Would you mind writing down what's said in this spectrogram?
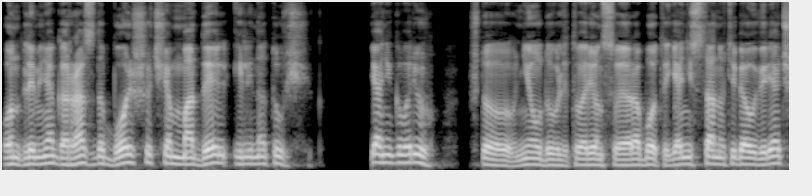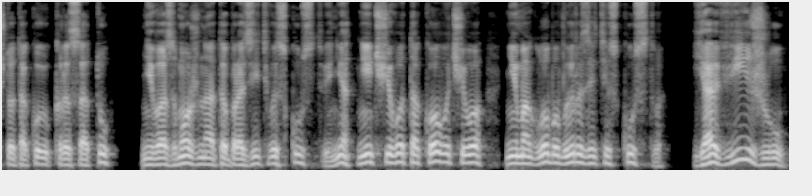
Он для меня гораздо больше, чем модель или натурщик. Я не говорю, что не удовлетворен своей работой. Я не стану тебя уверять, что такую красоту невозможно отобразить в искусстве. Нет, ничего такого, чего не могло бы выразить искусство. Я вижу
